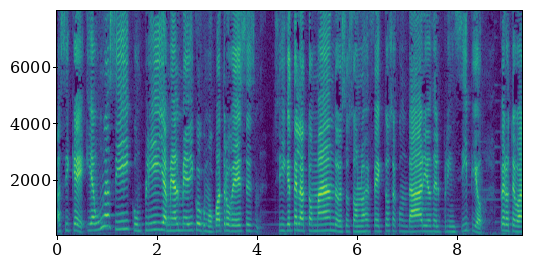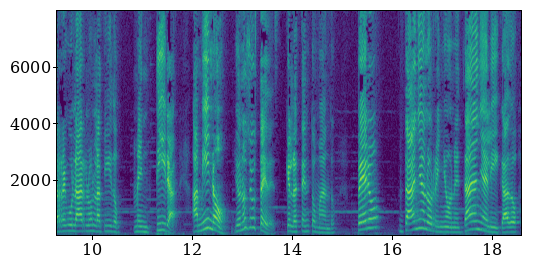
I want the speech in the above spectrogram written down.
Así que, y aún así cumplí, llamé al médico como cuatro veces, síguetela tomando, esos son los efectos secundarios del principio, pero te va a regular los latidos. Mentira, a mí no, yo no sé ustedes que lo estén tomando, pero daña los riñones, daña el hígado,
